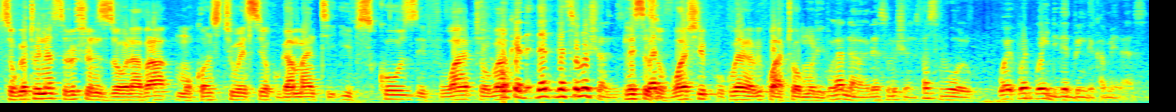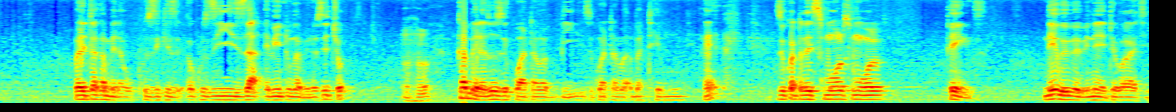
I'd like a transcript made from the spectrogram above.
so gwe tolina solutions zolaba mu constituency okugamba nti if schools if what oba okay the, the, solutions. places but- of worship okubeera nga bikwata omuliro. Muganda the solutions. First of all why, why, did they bring the cameras? Baleta kamera okuziyiza ebintu nga bino sikyo kamera zo zikwata ababbi zikwata aba- abatemu eh? zikwata the small small things. Naye bwe bine tekolaki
